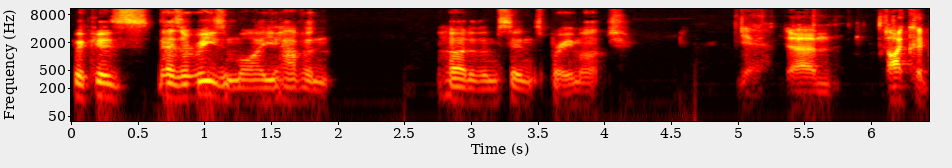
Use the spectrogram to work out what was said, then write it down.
Because there's a reason why you haven't heard of them since, pretty much. Yeah, um, I could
